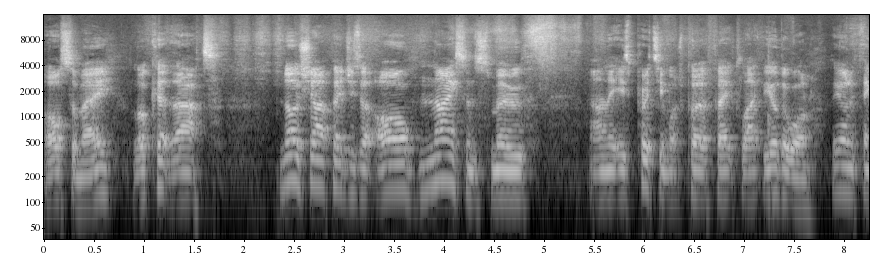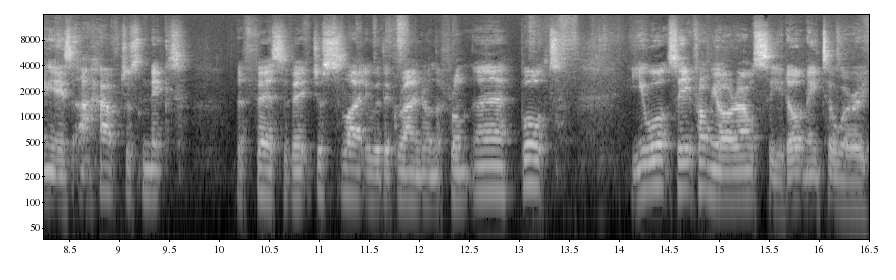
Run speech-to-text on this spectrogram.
Awesome, eh? Look at that. No sharp edges at all, nice and smooth. And it is pretty much perfect like the other one. The only thing is I have just nicked the face of it just slightly with the grinder on the front there but you won't see it from your house so you don't need to worry.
